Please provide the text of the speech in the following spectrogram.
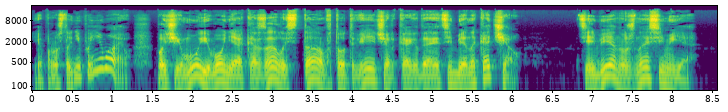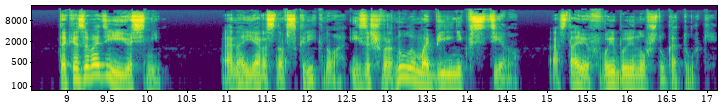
Я просто не понимаю, почему его не оказалось там в тот вечер, когда я тебе накачал. Тебе нужна семья. Так и заводи ее с ним. Она яростно вскрикнула и зашвырнула мобильник в стену, оставив выбоину в штукатурке.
